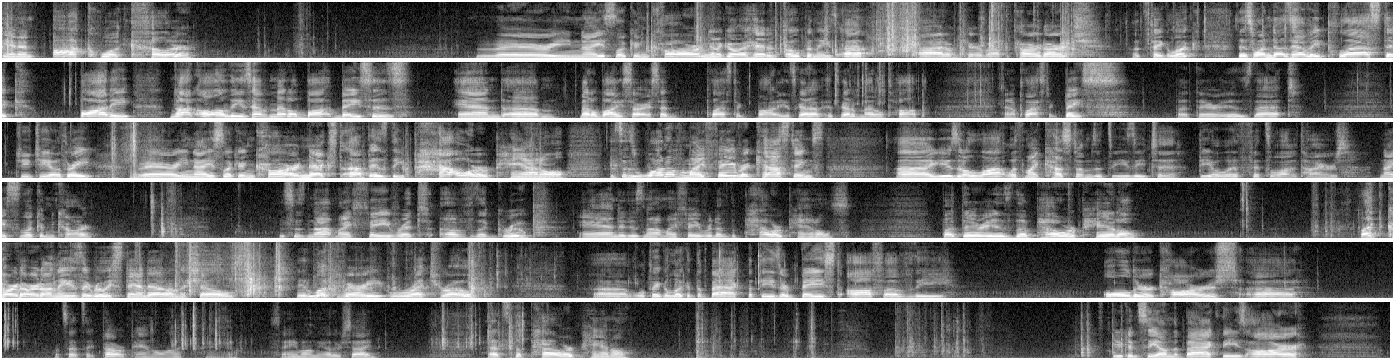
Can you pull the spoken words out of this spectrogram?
in an aqua color. Very nice looking car. I'm going to go ahead and open these up. I don't care about the card art. Let's take a look. This one does have a plastic body. Not all of these have metal bases and um, metal body. Sorry, I said plastic body. It's got a it's got a metal top and a plastic base. But there is that GT03. Very nice looking car. Next up is the power panel. This is one of my favorite castings. Uh, I use it a lot with my customs. It's easy to deal with, fits a lot of tires. Nice looking car. This is not my favorite of the group, and it is not my favorite of the power panels. But there is the power panel. I like the card art on these. They really stand out on the shelves. They look very retro. Uh, we'll take a look at the back, but these are based off of the older cars. Uh, what's that say? Power panel on it. There you go. Same on the other side. That's the power panel. You can see on the back these are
